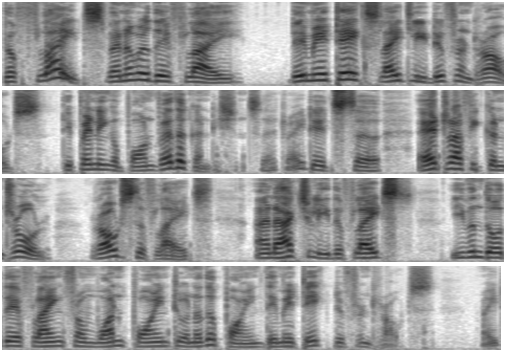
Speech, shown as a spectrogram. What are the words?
the flights, whenever they fly, they may take slightly different routes depending upon weather conditions, right? It's uh, air traffic control routes the flights and actually the flights, even though they're flying from one point to another point, they may take different routes, right?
